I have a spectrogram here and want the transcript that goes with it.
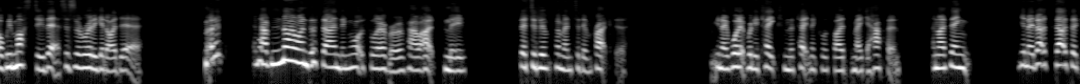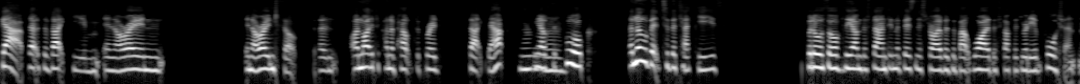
oh, we must do this. This is a really good idea. and have no understanding whatsoever of how actually this is implemented in practice. You know, what it really takes from the technical side to make it happen. And I think, you know, that's, that's a gap. That's a vacuum in our own, in our own shop. And I like to kind of help to bridge that gap. Mm-hmm. You know, to talk a little bit to the techies, but also obviously understanding the business drivers about why the stuff is really important.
